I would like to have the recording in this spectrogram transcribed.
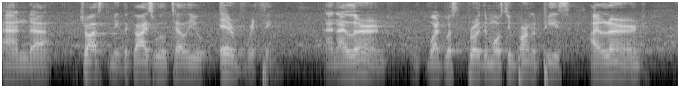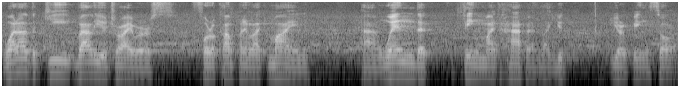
And uh, trust me, the guys will tell you everything. And I learned what was probably the most important piece. I learned what are the key value drivers for a company like mine uh, when the thing might happen, like you, you're being sold.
